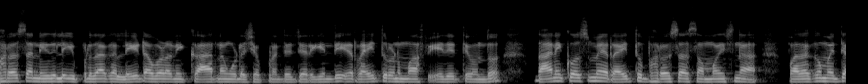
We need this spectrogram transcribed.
భరోసా నిధులు ఇప్పుడు దాకా లేట్ అవ్వడానికి కారణం కూడా చెప్పడం అయితే జరిగింది. రైతు రుణమాఫీ ఏదైతే ఉందో దానికోసమే రైతు భరోసా సంబంధించిన పథకం అయితే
